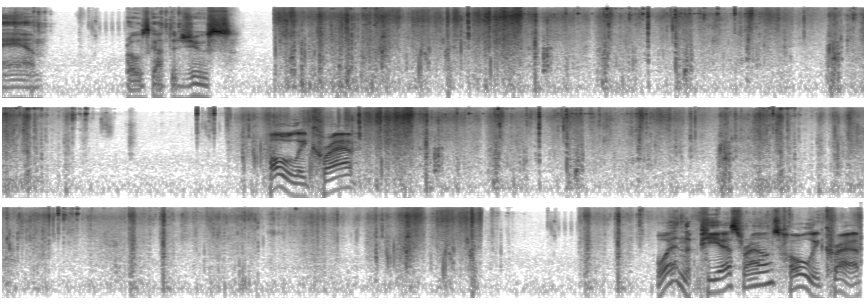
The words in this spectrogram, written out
Damn. Bro's got the juice. Holy crap. What in the PS rounds? Holy crap.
